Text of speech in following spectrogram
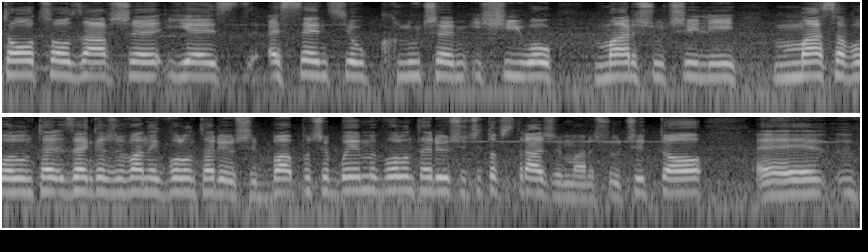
to co zawsze jest esencją, kluczem i siłą marszu, czyli masa zaangażowanych wolontariuszy. Ba- potrzebujemy wolontariuszy, czy to w straży marszu, czy to e, w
